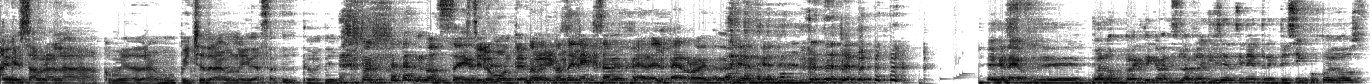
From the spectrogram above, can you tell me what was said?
¿A qué Este, sabrá la comunidad dragón? Un pinche dragón ahí de asadito, güey. no sé. Estilo no, Monterrey, no sé güey. ni a qué sabe el perro, que- Este, bueno, prácticamente la franquicia tiene 35 juegos,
